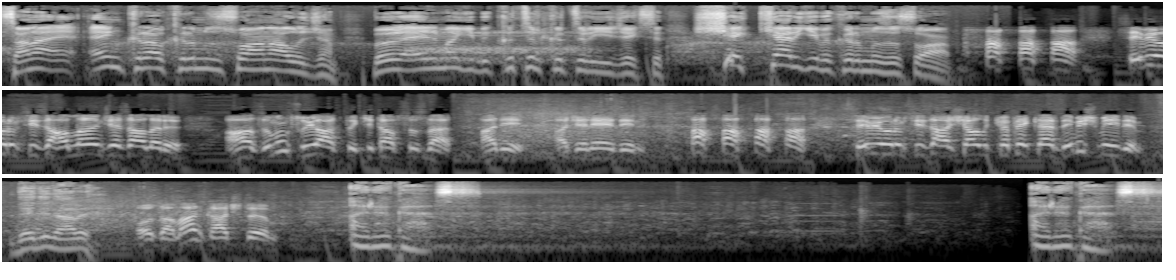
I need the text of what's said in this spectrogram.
Sana e- en kral kırmızı soğanı alacağım. Böyle elma gibi kıtır kıtır yiyeceksin. Şeker gibi kırmızı soğan. Seviyorum sizi Allah'ın cezaları. Ağzımın suyu aktı kitapsızlar. Hadi acele edin. Seviyorum sizi aşağılık köpekler demiş miydim? Dedin abi. O zaman kaçtım. Aragaz. Aragaz.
